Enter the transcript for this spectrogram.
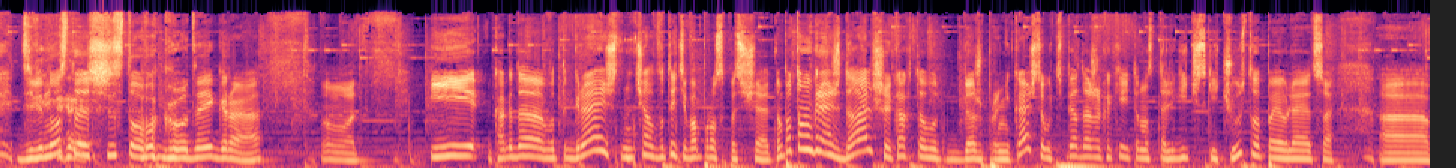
96 -го года игра. Вот. И когда вот играешь, сначала вот эти вопросы посещают, но потом играешь дальше, и как-то вот даже проникаешься, у тебя даже какие-то ностальгические чувства появляются э,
